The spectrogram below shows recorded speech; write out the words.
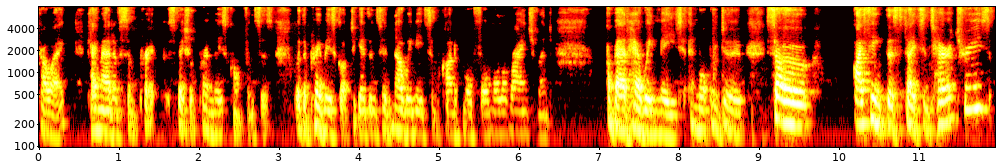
COAG, came out of some pre- special premiers conferences where the premiers got together and said, "No, we need some kind of more formal arrangement." About how we meet and what we do. So I think the states and territories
